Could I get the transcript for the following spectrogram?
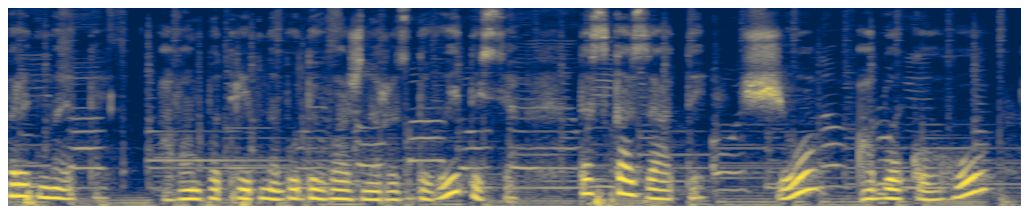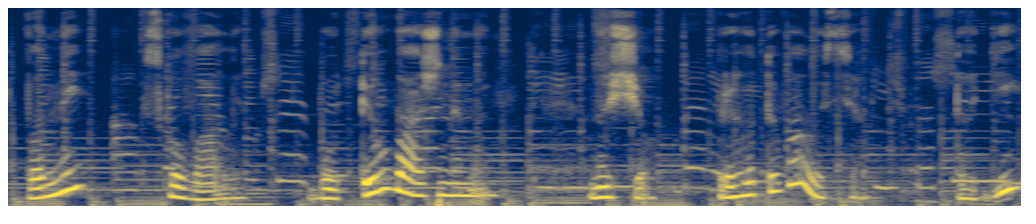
предмети, а вам потрібно буде уважно роздивитися та сказати, що або кого вони сховали. Будьте уважними. Ну що, приготувалися? Тоді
